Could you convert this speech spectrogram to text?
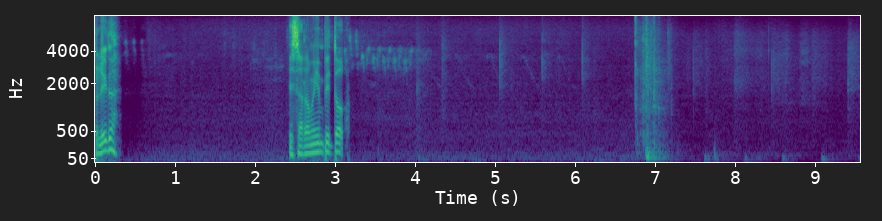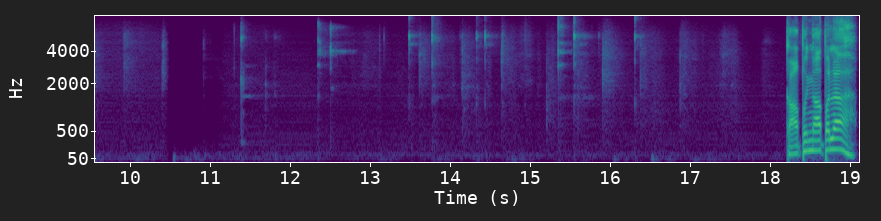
Tuloy ka. Isara mo yung pito. Kapon nga pala.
